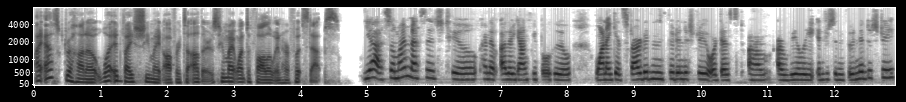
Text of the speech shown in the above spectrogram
I asked Rahanna what advice she might offer to others who might want to follow in her footsteps. Yeah, so my message to kind of other young people who want to get started in the food industry or just um, are really interested in food industry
